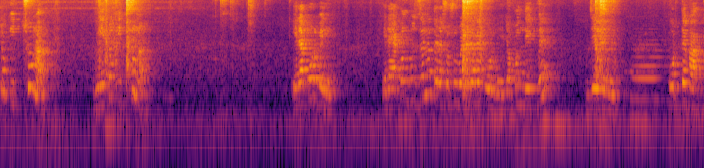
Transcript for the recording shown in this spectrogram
তো কিচ্ছু না। মেয়ে তো কিচ্ছু না। এরা করবে। এরা এখন বুঝছে না তো এরা শ্বশুর বাড়ি গেলে করবে। যখন দেখবে যে করতে বাধ্য,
